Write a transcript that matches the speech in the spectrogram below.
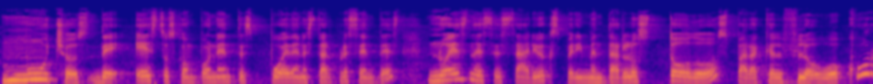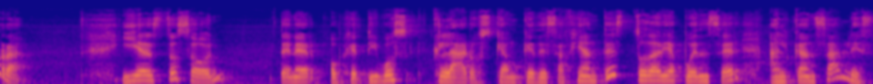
muchos de estos componentes pueden estar presentes, no es necesario experimentarlos todos para que el flow ocurra. Y estos son tener objetivos claros que aunque desafiantes todavía pueden ser alcanzables.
